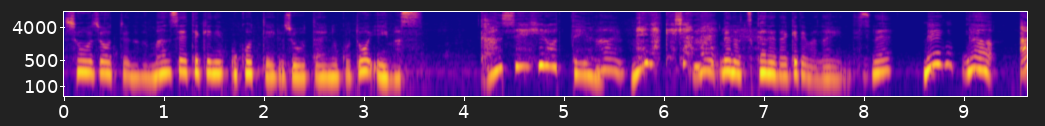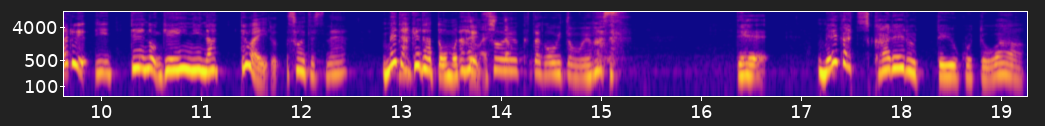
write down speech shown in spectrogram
症状っていうのが慢性的に起こっている状態のことを言います。眼性疲労っていうのは、目だけじゃない、はい、目の疲れだけではないんですね。目がある一定の原因になってはいる。そうですね。目だけだと思ってました。はい、そういう方が多いと思います。で、目が疲れるっていうことは、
